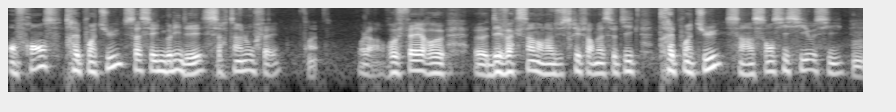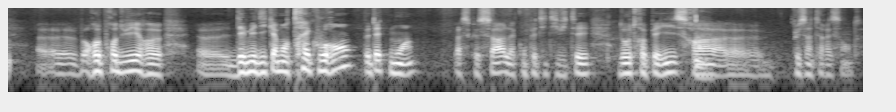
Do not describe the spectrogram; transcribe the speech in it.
en France, très pointus, ça c'est une bonne idée. Certains l'ont fait. Voilà, refaire des vaccins dans l'industrie pharmaceutique très pointus, ça a un sens ici aussi. Mm. reproduire des médicaments très courants, peut-être moins parce que ça, la compétitivité d'autres pays sera euh, plus intéressante.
